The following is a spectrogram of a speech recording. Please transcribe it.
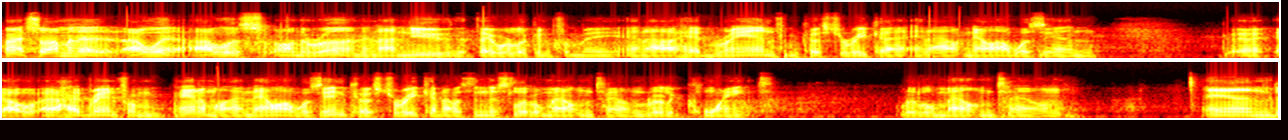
All right, so I'm gonna. I went. I was on the run, and I knew that they were looking for me, and I had ran from Costa Rica, and I, now I was in. Uh, I, I had ran from Panama, and now I was in Costa Rica, and I was in this little mountain town, really quaint, little mountain town, and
